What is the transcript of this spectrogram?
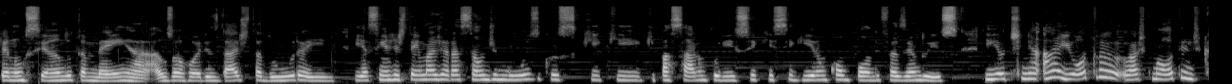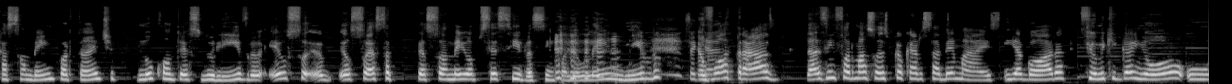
denunciando também a, os horrores da ditadura e, e assim a gente tem uma geração de músicos que, que, que passaram por isso e que seguiram compondo e fazendo isso. E eu tinha, ah, e outra, eu acho que uma outra indicação bem importante no contexto do livro, eu sou, eu, eu sou essa pessoa meio obsessiva, assim, quando eu leio um livro, eu quer? vou atrás das informações porque eu quero saber mais. E agora, filme que ganhou o,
